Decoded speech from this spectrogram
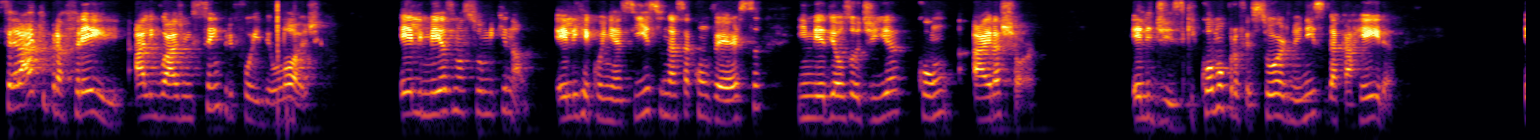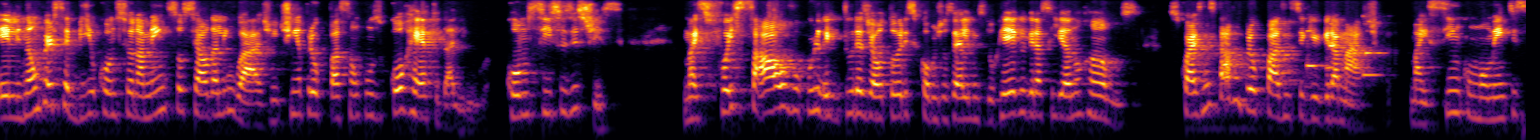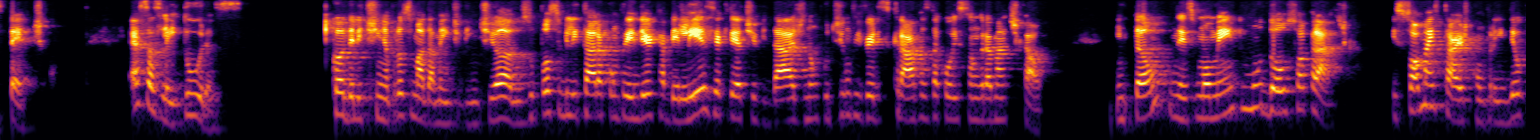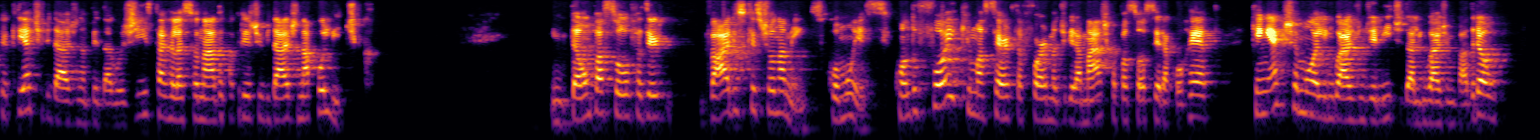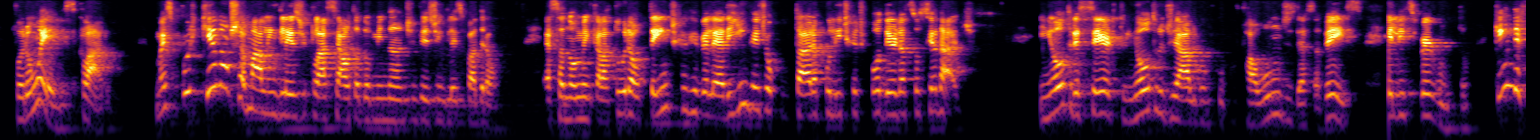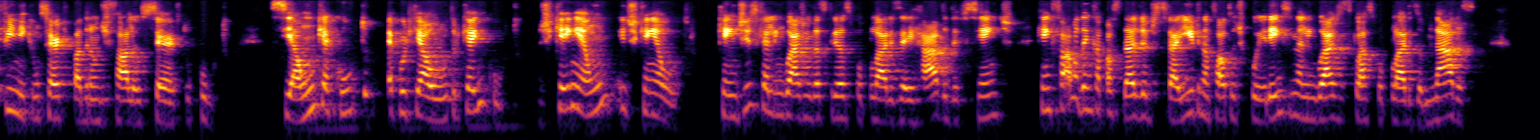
Será que para Freire a linguagem sempre foi ideológica? Ele mesmo assume que não. Ele reconhece isso nessa conversa em Mediosodia com Ira Shore. Ele diz que, como professor, no início da carreira, ele não percebia o condicionamento social da linguagem tinha preocupação com o uso correto da língua, como se isso existisse. Mas foi salvo por leituras de autores como José Lins do Rego e Graciliano Ramos, os quais não estavam preocupados em seguir gramática, mas sim com um momento estético. Essas leituras, quando ele tinha aproximadamente 20 anos, o possibilitaram a compreender que a beleza e a criatividade não podiam viver escravas da correção gramatical. Então, nesse momento, mudou sua prática e só mais tarde compreendeu que a criatividade na pedagogia está relacionada com a criatividade na política. Então passou a fazer vários questionamentos, como esse. Quando foi que uma certa forma de gramática passou a ser a correta? Quem é que chamou a linguagem de elite da linguagem padrão? Foram eles, claro. Mas por que não chamá-la inglês de classe alta dominante em vez de inglês padrão? Essa nomenclatura autêntica revelaria em vez de ocultar a política de poder da sociedade. Em outro excerto, em outro diálogo com Faundes dessa vez, eles perguntam: quem define que um certo padrão de fala é o certo, o culto? Se há um que é culto, é porque há outro que é inculto. De quem é um e de quem é outro? Quem diz que a linguagem das crianças populares é errada, deficiente? Quem fala da incapacidade de abstrair, na falta de coerência na linguagem das classes populares dominadas?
